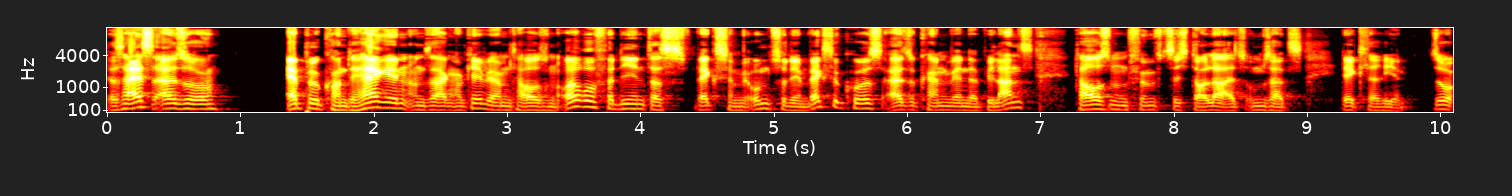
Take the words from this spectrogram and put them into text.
Das heißt also, Apple konnte hergehen und sagen, okay, wir haben 1000 Euro verdient, das wechseln wir um zu dem Wechselkurs, also können wir in der Bilanz 1050 Dollar als Umsatz deklarieren. So,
